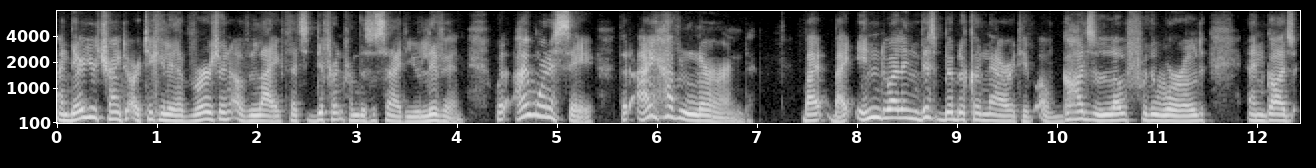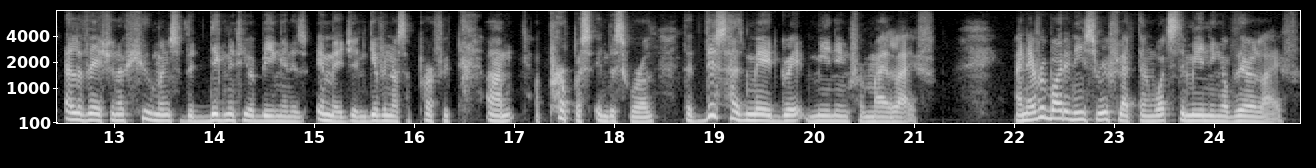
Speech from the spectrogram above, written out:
And there you're trying to articulate a version of life that's different from the society you live in. Well, I want to say that I have learned by, by indwelling this biblical narrative of God's love for the world and God's elevation of humans to the dignity of being in his image and giving us a perfect um, a purpose in this world, that this has made great meaning for my life. And everybody needs to reflect on what's the meaning of their life.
